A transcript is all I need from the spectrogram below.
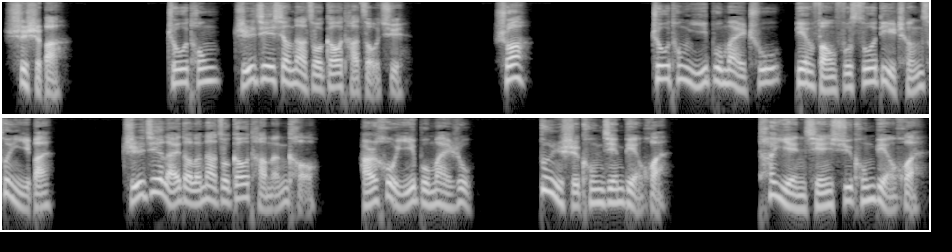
试试吧。”周通直接向那座高塔走去。说，周通一步迈出，便仿佛缩地成寸一般，直接来到了那座高塔门口。而后一步迈入，顿时空间变换，他眼前虚空变换，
